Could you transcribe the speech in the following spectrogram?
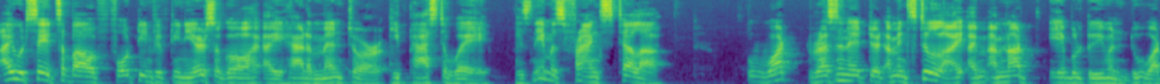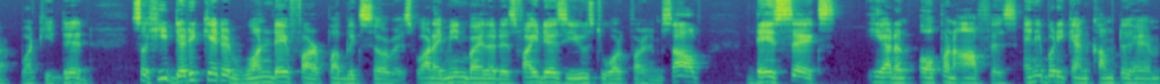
I would say it's about 14, 15 years ago, I had a mentor. He passed away. His name is Frank Stella. What resonated, I mean, still, I, I'm, I'm not able to even do what, what he did. So he dedicated one day for public service. What I mean by that is five days he used to work for himself. Day six, he had an open office. Anybody can come to him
